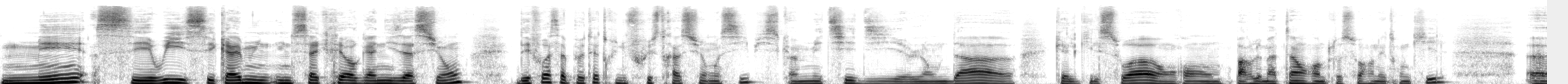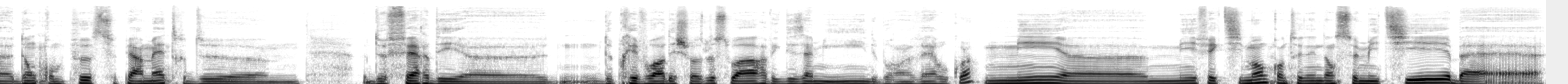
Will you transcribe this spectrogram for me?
Mais c'est oui, c'est quand même une, sacrée organisation. Des fois, ça peut être une frustration aussi, puisqu'un métier dit lambda, euh, quel qu'il soit, on, on, part le matin, on rentre le soir, on est tranquille. Euh, donc on peut se permettre de euh, de faire des de prévoir des choses le soir avec des amis de boire un verre ou quoi mais mais effectivement quand on est dans ce métier bah,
